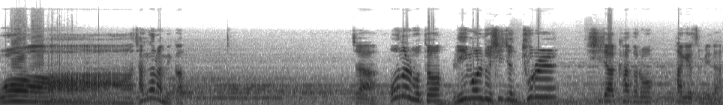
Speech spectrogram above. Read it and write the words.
와, 장난합니까? 자, 오늘부터 림월드 시즌2를 시작하도록 하겠습니다.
